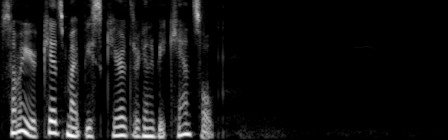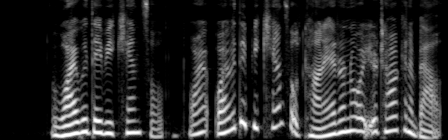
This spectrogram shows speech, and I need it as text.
Some of your kids might be scared they're going to be canceled. Why would they be canceled? Why, why would they be canceled, Connie? I don't know what you're talking about.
